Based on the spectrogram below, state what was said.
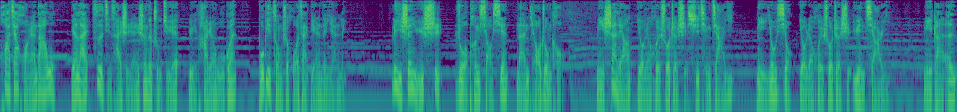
画家恍然大悟，原来自己才是人生的主角，与他人无关，不必总是活在别人的眼里。立身于世，若烹小鲜，难调众口。你善良，有人会说这是虚情假意；你优秀，有人会说这是运气而已；你感恩，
